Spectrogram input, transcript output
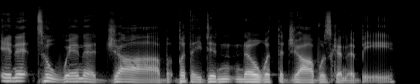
in it to win a job but they didn't know what the job was going to be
